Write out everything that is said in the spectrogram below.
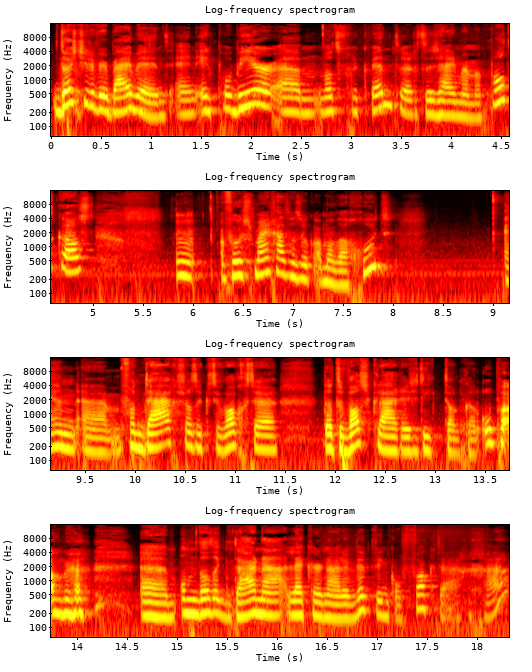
dat je er weer bij bent. En ik probeer um, wat frequenter te zijn met mijn podcast. Mm, volgens mij gaat dat ook allemaal wel goed. En um, vandaag zat ik te wachten dat de was klaar is die ik dan kan ophangen. Um, omdat ik daarna lekker naar de webwinkel vakdagen ga.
